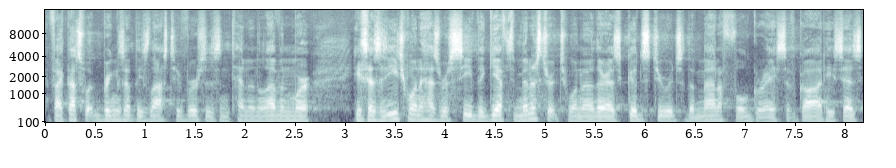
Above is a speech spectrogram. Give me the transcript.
In fact, that's what brings up these last two verses in 10 and 11, where he says that each one has received the gift minister it to one another as good stewards of the manifold grace of God. He says,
